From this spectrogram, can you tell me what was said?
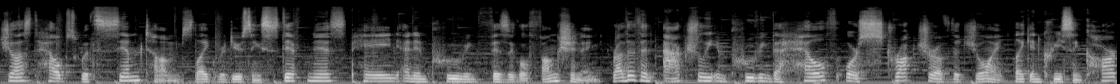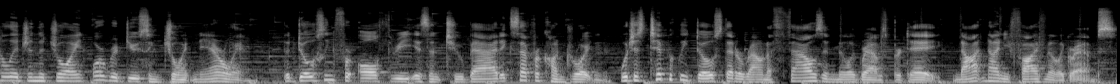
just helps with symptoms like reducing stiffness, pain, and improving physical functioning, rather than actually improving the health or structure of the joint, like increasing cartilage in the joint or reducing joint narrowing. The dosing for all three isn't too bad except for chondroitin, which is typically dosed at around 1000 milligrams per day, not 95 milligrams.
